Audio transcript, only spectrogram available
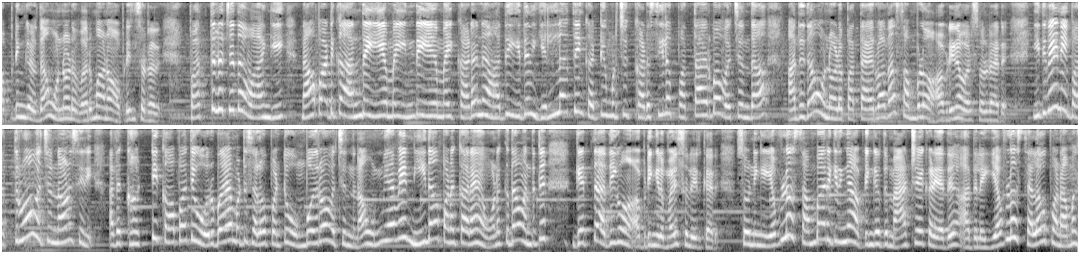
அப்படிங்கிறது தான் உன்னோட வருமானம் அப்படின்னு சொல்றாரு. பத்து லட்சத்தை வாங்கி நான் பாட்டுக்கு அந்த இஎம்ஐ இந்த இஎம்ஐ கடன் அது இதுன்னு எல்லாத்தையும் கட்டி முடிச்சு கடைசியில பத்தாயிரம் ரூபாய் வச்சிருந்தா அதுதான் உன்னோட பத்தாயிரம் ரூபாய் தான் சம்பளம் அப்படின்னு அவர் சொல்றாரு. இதுவே நீ பத்து ரூபா வச்சிருந்தாலும் சரி அதை கட்டி காப்பாத்தி ஒரு ரூபாயா மட்டும் செலவு பண்ணிட்டு ஒன்பது ரூபா வச்சிருந்தனா உண்மையாவே நீ தான் பணக்காரன் உனக்கு தான் வந்துட்டு கெத்து அதிகம் அப்படிங்கிற மாதிரி சொல்லியிருக்காரு. ஸோ நீங்க எவ்வளவு சம்பாதிக்கிறீங்க அப்படிங்கிறது மேட்ரே கிடையாது. அதுல எவ்வளவு செலவு பண்ணாம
